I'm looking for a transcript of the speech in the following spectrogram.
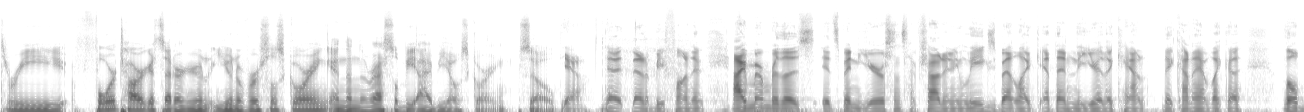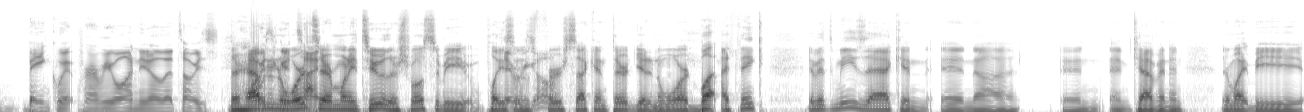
three, four targets that are un- universal scoring, and then the rest will be IBO scoring. So Yeah, that that'll be fun. I remember those. It's been years since I've shot any leagues, but like at the end of the year, they can they kind of have like a little banquet for everyone. You know, that's always they're always having a an award time. ceremony too. They're supposed to be places first, second, third get an award. But I think if it's me, Zach, and and uh, and and Kevin, and there might be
